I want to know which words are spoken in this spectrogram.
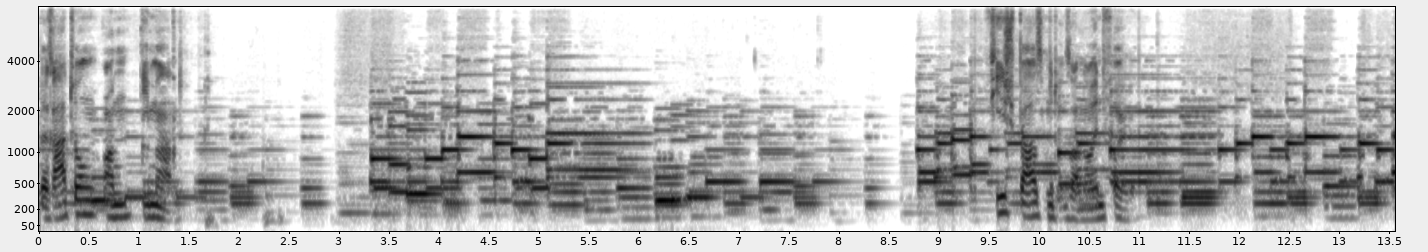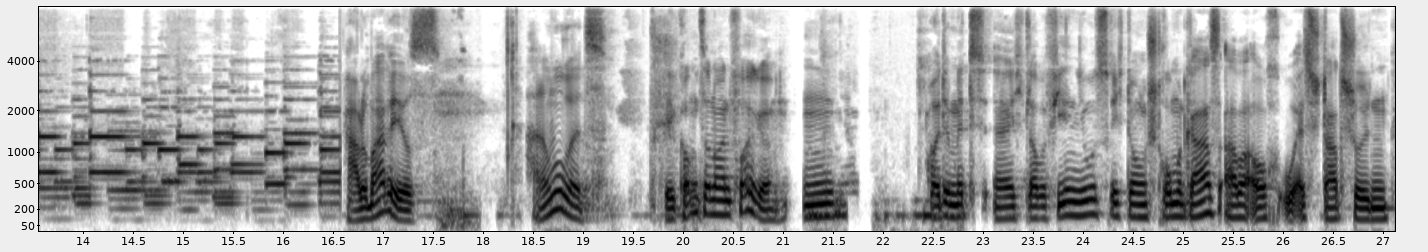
Beratung on Demand. Viel Spaß mit unserer neuen Folge. Hallo Marius. Hallo Moritz. Willkommen zur neuen Folge. Hm, heute mit, äh, ich glaube, vielen News Richtung Strom und Gas, aber auch US-Staatsschulden,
